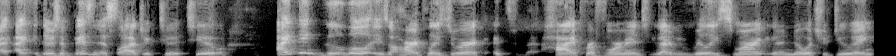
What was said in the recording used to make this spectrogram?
I, I, there's a business logic to it too. I think Google is a hard place to work. It's high performance. You got to be really smart. You got to know what you're doing.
